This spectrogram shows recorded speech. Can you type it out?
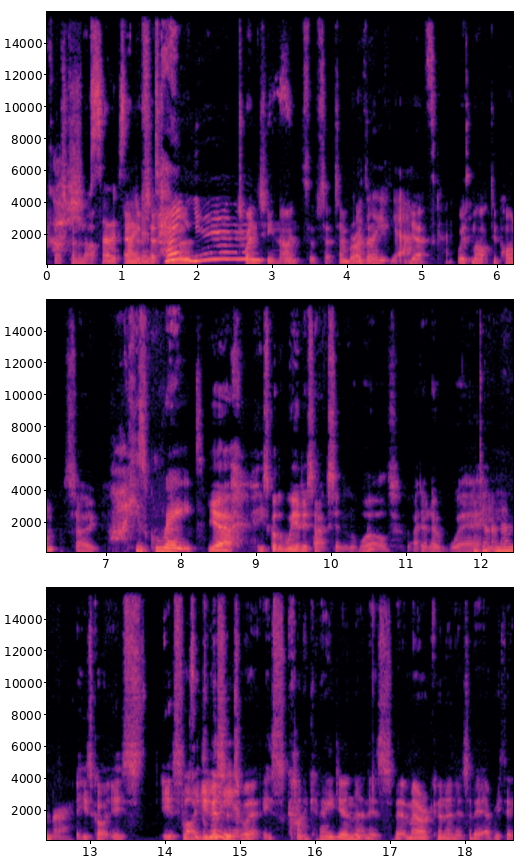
my that's coming up. So excited. September, Ten years. 29th of September, I, I think, believe. Yeah. Yeah. that's correct. With Marc Dupont. So Oh, he's great. yeah, he's got the weirdest accent in the world. I don't know where I don't he- remember. he's got. Is it's like he you listen to it. It's kind of Canadian and it's a bit American and it's a bit everything.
